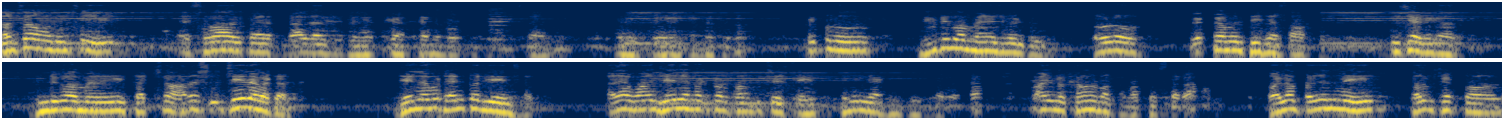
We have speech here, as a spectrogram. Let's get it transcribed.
సంక్షోభం నుంచి శివాజీ ఇప్పుడు ఇండిగో మేనేజ్మెంట్ ఎవరో విక్రమం తీసేస్తా ఉంటుంది తీసేది కాదు. ఇండిగో మేనేజ్మెంట్ తక్షణం అరెస్ట్ జైల్లో పెట్టాలి. జైల్లో పెట్టి ఎంక్వైరీ చేయించాలి అదే వాళ్ళు జైల్లో పెట్టుకొని పంపించేస్తే క్రిమినల్ యాక్షన్ తీసుకున్నారట వాళ్ళు కమల పక్కన పంపిస్తారా? వాళ్ళ ప్రజల్ని తలుపు చెప్తా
